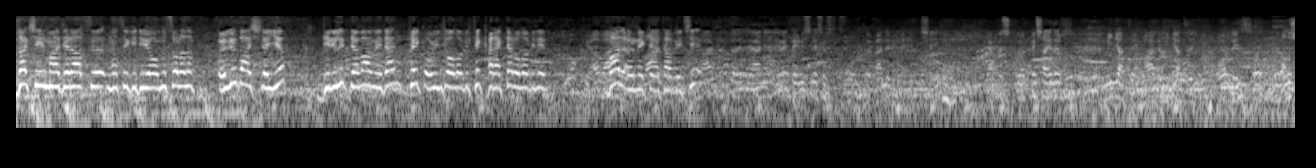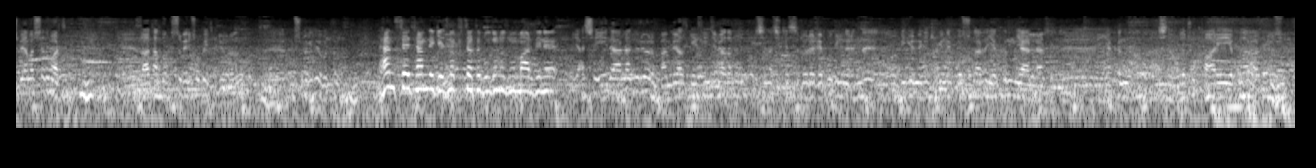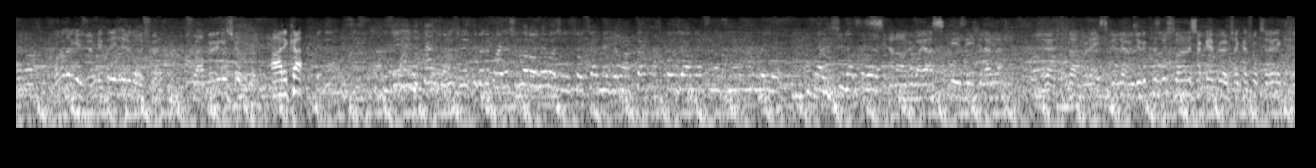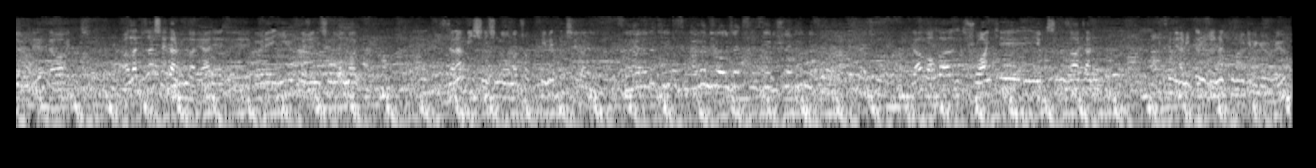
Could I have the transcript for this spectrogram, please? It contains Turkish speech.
Uzak şehir macerası nasıl gidiyor onu soralım. Ölü başlayıp dirilip devam eden tek oyuncu olabilir, tek karakter olabilir. Yok ya. Var örnekleri tabii ki. Var da yani evet benim için de şaşırtıcı oldu. Ben de bilmediğim bir şey. Yaklaşık 4-5 aydır e, Midyat'tayım, mahalle Midyat'tayım. Oradayız. Alışmaya başladım artık. E, zaten dokusu beni çok etkiliyor oranın. E, hoşuma gidiyor bakalım. Hem set hem de gezme fırsatı buldunuz mu Mardin'i? Ya şeyi değerlendiriyorum. Ben biraz gezinci bir adam olduğum için açıkçası böyle repo günlerinde o bir günlük, iki günlük boşluklarda yakın yerler, e, yakın işte orada çok tarihi yapılar var biliyorsun. Oraları geziyorum, yakın illeri dolaşıyorum. Şu an böyle geçiyor. Harika. Diziye girdikten sonra sürekli böyle paylaşımlar olmaya başladı sosyal medyada. Hatta spor camiasından Sinan Engin Bey'le bir paylaşım yaptı böyle. Sinan abi bayağı sıkı izleyicilerle. Evet o da böyle espriyle. Önce bir kızmış sonra da şaka yapıyorum. Şaka çok severek izliyorum diye devam etmiş. Valla güzel şeyler bunlar yani. e, böyle iyi bir projenin içinde olmak, izlenen bir işin içinde olmak çok kıymetli bir şey bence. Senaryoda kilit isimlerden biri olacaksınız diye düşünebilir miyiz ya? Ya valla şu anki yapısını zaten bütün dinamikler üzerine kurulu gibi görünüyor.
